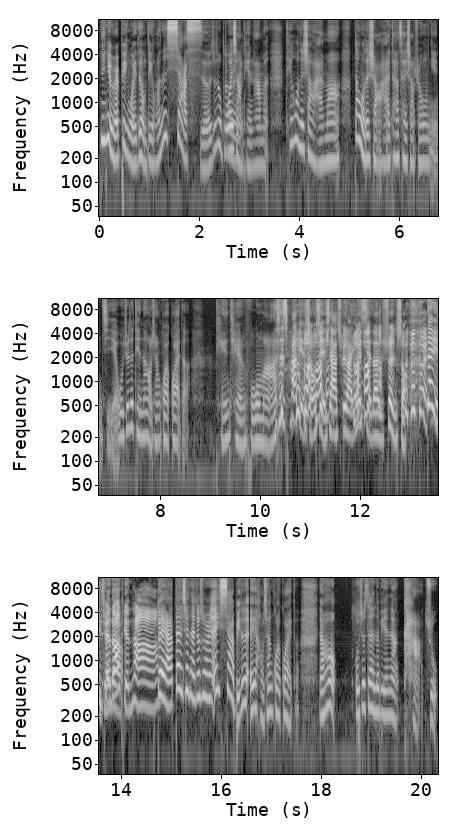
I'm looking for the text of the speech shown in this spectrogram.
你女儿病危这种电话，那吓死了，就是我不会想填他们，填我的小孩吗？但我的小孩他才小学五年级，我觉得填他好像怪怪的。填前夫嘛，是差点手写下去了，因为写的很顺手。对，但也觉得要填他。对啊，但现在就是哎下笔就是哎好像怪怪的，然后我就在那边那样卡住，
